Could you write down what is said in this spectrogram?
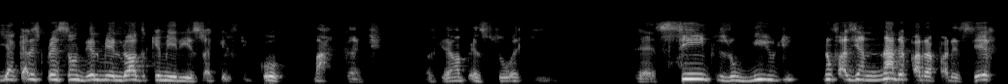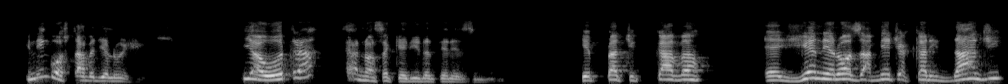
E aquela expressão dele, melhor do que mereço, aquilo ficou marcante. Porque é uma pessoa que é simples, humilde, não fazia nada para aparecer e nem gostava de elogios. E a outra é a nossa querida Terezinha, que praticava é, generosamente a caridade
